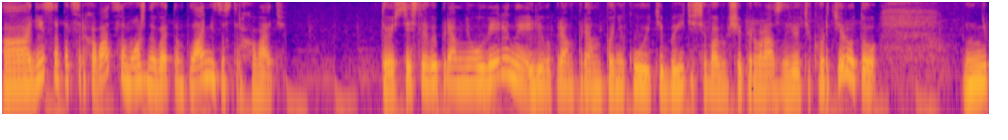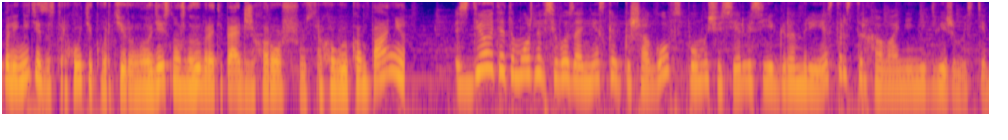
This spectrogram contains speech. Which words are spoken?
А единственное, подстраховаться можно в этом плане застраховать. То есть, если вы прям не уверены или вы прям, прям паникуете, боитесь, и вы вообще первый раз сдаете квартиру, то не поленитесь, застрахуйте квартиру. Но здесь нужно выбрать, опять же, хорошую страховую компанию. Сделать это можно всего за несколько шагов с помощью сервиса Егран-реестр страхования недвижимости.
